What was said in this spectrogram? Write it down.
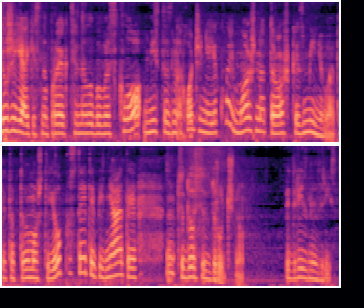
Дуже якісна проекція на лобове скло, місце знаходження якої можна трошки змінювати. Тобто ви можете її опустити, підняти. Ну, це досить зручно під різний зріст.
